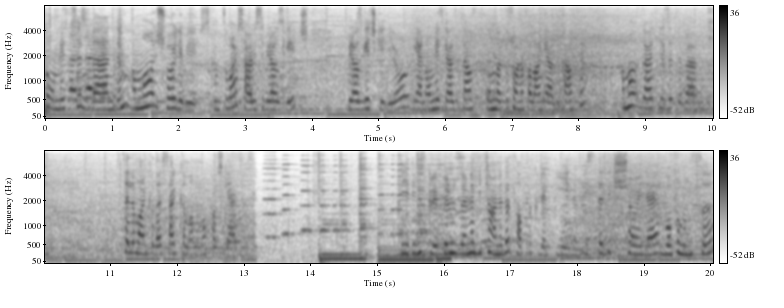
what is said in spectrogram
Açıkçası omleti beğendim ama şöyle bir sıkıntı var. Servisi biraz geç. Biraz geç geliyor. Yani omlet geldikten 10 dakika sonra falan geldi kahve. Ama gayet lezzetli beğendik. Selam arkadaşlar kanalıma hoş geldiniz. Yediğimiz kreplerin üzerine bir tane de tatlı krep yiyelim. İstedik şöyle waffle'ımsı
